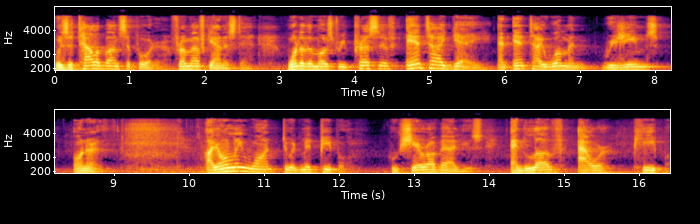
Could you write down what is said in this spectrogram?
was a Taliban supporter from Afghanistan, one of the most repressive anti gay and anti woman regimes on earth. I only want to admit people who share our values and love our people.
